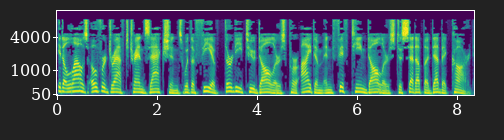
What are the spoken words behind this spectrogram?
It allows overdraft transactions with a fee of $32 per item and $15 to set up a debit card.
